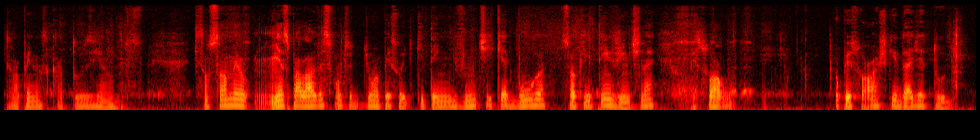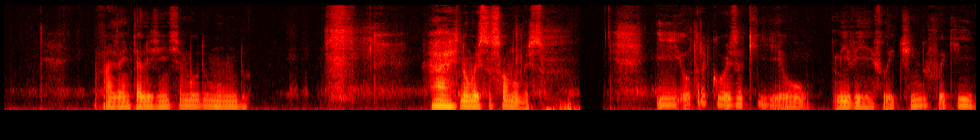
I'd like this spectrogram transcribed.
Tenho apenas 14 anos. São só meu, minhas palavras contra de uma pessoa que tem 20 e que é burra, só que tem 20, né? Pessoal, o pessoal acha que idade é tudo. Mas a inteligência muda o mundo. Ai, números são só números. E outra coisa que eu me vi refletindo foi que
